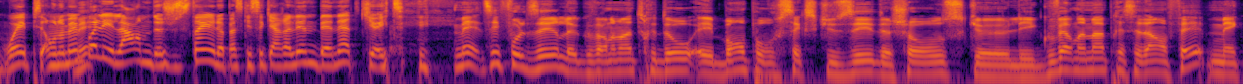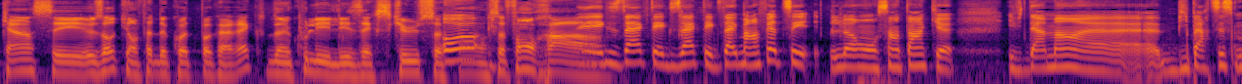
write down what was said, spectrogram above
oui. Puis on n'a même Mais- pas les larmes de Justin, là, parce que c'est Caroline Bennett qui a été... Mais, tu sais, il faut le dire, le gouvernement Trudeau est bon pour s'excuser de choses que les gouvernements précédents ont fait, mais quand c'est eux autres qui ont fait de quoi de pas correct, d'un coup, les, les excuses se, Oh! font, se font rares. Exact, exact, exact. Mais en fait, là, on s'entend que évidemment, euh, bipartisme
